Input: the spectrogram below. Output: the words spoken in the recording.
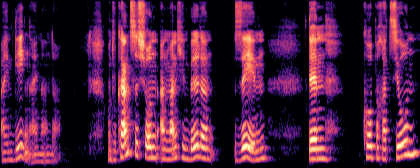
ein Gegeneinander. Und du kannst es schon an manchen Bildern sehen, denn Kooperation,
